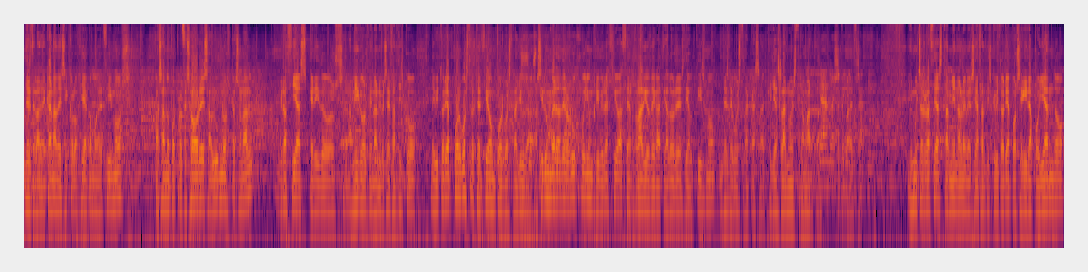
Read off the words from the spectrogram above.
Desde la decana de psicología, como decimos, pasando por profesores, alumnos, personal. Gracias, queridos amigos de la Universidad Francisco de Vitoria, por vuestra atención, por vuestra ayuda. Ha sido un verdadero lujo y un privilegio hacer radio de gateadores de autismo desde vuestra casa, que ya es la nuestra, Marta. Ya nos ¿Qué te parece? aquí. Y muchas gracias también a la Universidad Francisco Vitoria por seguir apoyando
